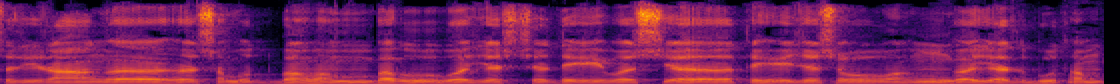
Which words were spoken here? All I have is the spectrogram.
श्रीराङ्गसमुद्भवं बभूव यश्च देवस्य तेजसोऽङ्गयद्भुतम्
